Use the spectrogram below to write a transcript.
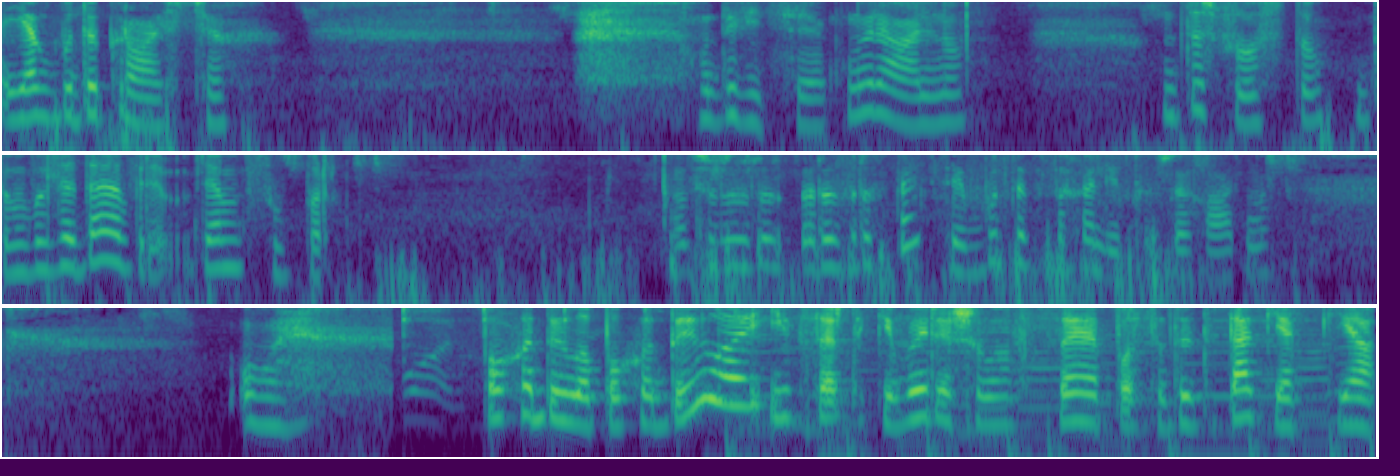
як буде краще. От Дивіться, як, ну реально. Ну це ж просто. Там виглядає прям, прям супер. Що розростеться і буде взагалі дуже гарно. Ой. Походила, походила і все ж таки вирішила все посадити так, як я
